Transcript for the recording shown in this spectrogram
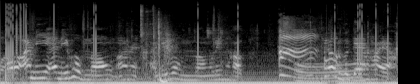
อ๋ออันนี้อันนี้ผมน้องอันนี้อันนี้ผมน้องเล่นครับให้ผมสแกนใครอะ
